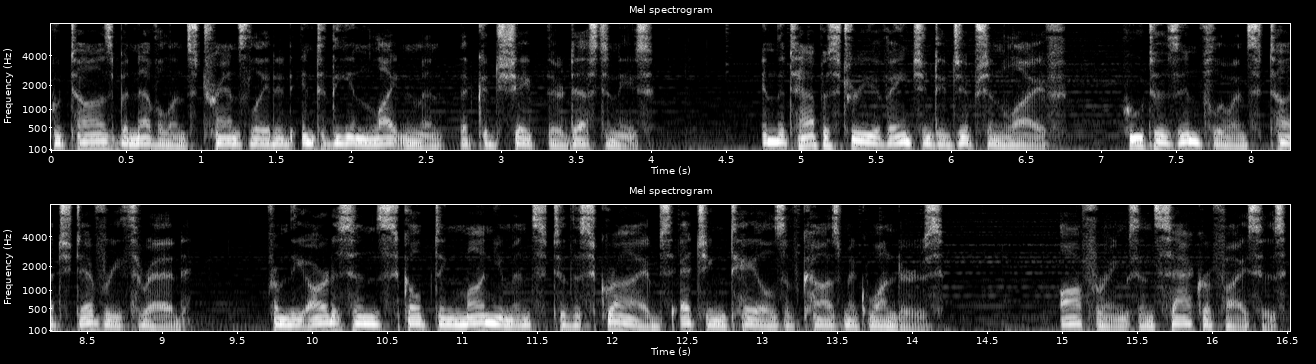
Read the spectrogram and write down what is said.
Ptah's benevolence translated into the enlightenment that could shape their destinies. In the tapestry of ancient Egyptian life, Ptah's influence touched every thread, from the artisans sculpting monuments to the scribes etching tales of cosmic wonders. Offerings and sacrifices,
